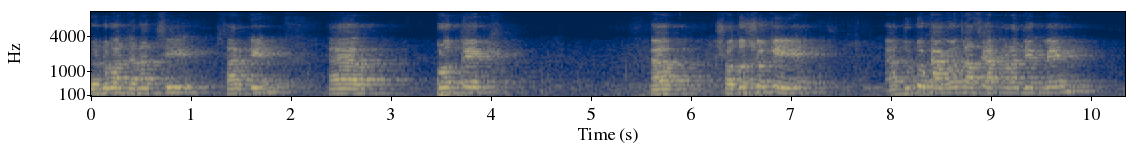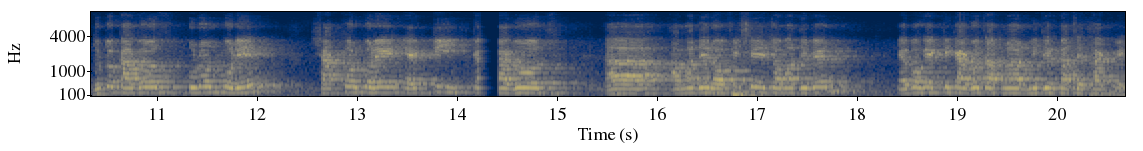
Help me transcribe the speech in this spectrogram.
ধন্যবাদ জানাচ্ছি স্যারকে। প্রত্যেক সদস্যকে দুটো কাগজ আছে আপনারা দেখবেন। দুটো কাগজ পূরণ করে, স্বাক্ষর করে একটি কাগজ আমাদের অফিসে জমা দেবেন এবং একটি কাগজ আপনার নিজের কাছে থাকবে।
